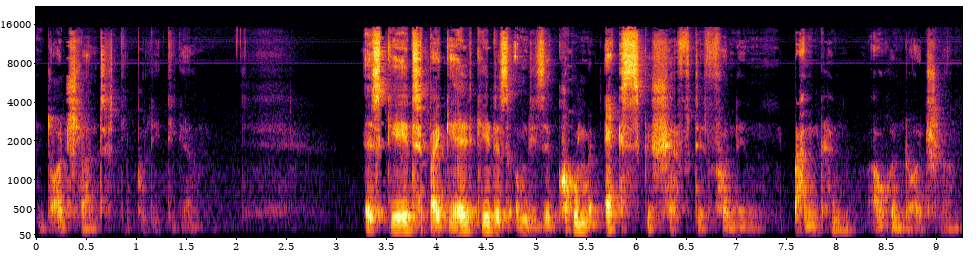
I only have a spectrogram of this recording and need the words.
In Deutschland die Politiker. Es geht, bei Geld geht es um diese Cum-Ex-Geschäfte von den Banken, auch in Deutschland.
